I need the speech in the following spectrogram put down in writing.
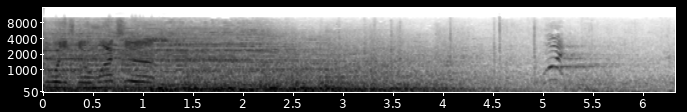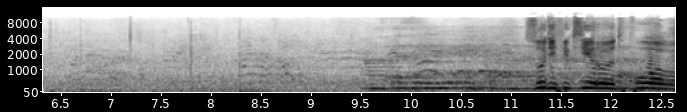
сегодняшнего матча. Судьи фиксируют фол.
